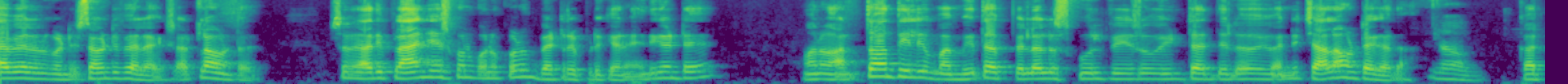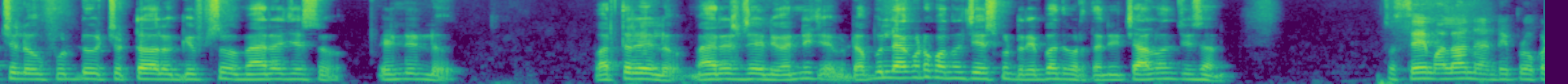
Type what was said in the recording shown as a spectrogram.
యాభై వేలు అనుకోండి సెవెంటీ ఫైవ్ ల్యాక్స్ అట్లా ఉంటుంది. సో అది ప్లాన్ చేసుకొని కొనుక్కోవడం బెటర్ ఎప్పటికైనా ఎందుకంటే మనం అంత మా మిగతా పిల్లలు స్కూల్ ఫీజు ఇంటి అద్దెలు ఇవన్నీ చాలా ఉంటాయి కదా. ఖర్చులు ఫుడ్ చుట్టాలు గిఫ్ట్స్ మ్యారేజెస్ పెళ్ళిళ్ళు బర్త్డేలు మ్యారేజ్ డేలు ఇవన్నీ డబ్బులు లేకుండా కొంతమంది చేసుకుంటారు ఇబ్బంది పడతారు. నేను చాలా మంది చూశాను. సో సేమ్ అలానే అంటే ఇప్పుడు ఒక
